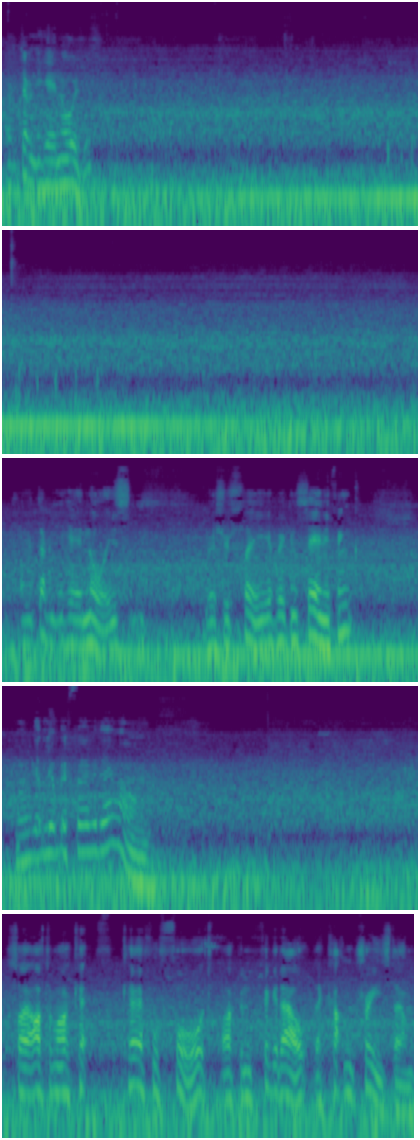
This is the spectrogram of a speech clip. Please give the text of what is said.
I can definitely hear noises. I can definitely hear noise. We should see if we can see anything. We'll get a little bit further down. So after my careful thought, I can figure it out they're cutting trees down.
